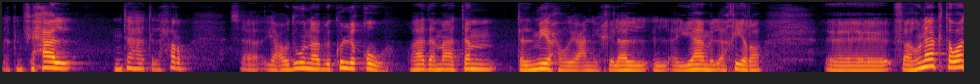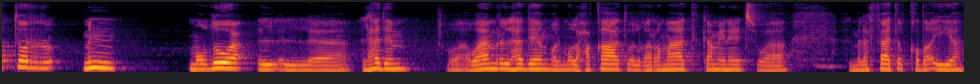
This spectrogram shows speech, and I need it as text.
لكن في حال انتهت الحرب سيعودون بكل قوة وهذا ما تم تلميحه يعني خلال الأيام الأخيرة. آه، فهناك توتر من موضوع الهدم وأوامر الهدم والملاحقات والغرامات كامينيتس والملفات القضائية.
